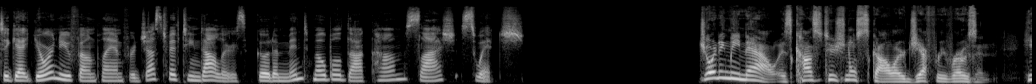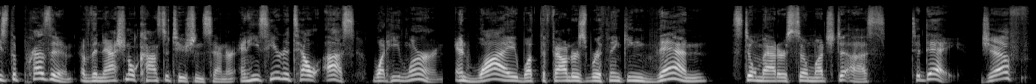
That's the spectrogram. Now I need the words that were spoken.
To get your new phone plan for just $15, go to mintmobile.com/switch. Joining me now is constitutional scholar Jeffrey Rosen. He's the president of the National Constitution Center, and he's here to tell us what he learned and why what the founders were thinking then still matters so much to us today. Jeff,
